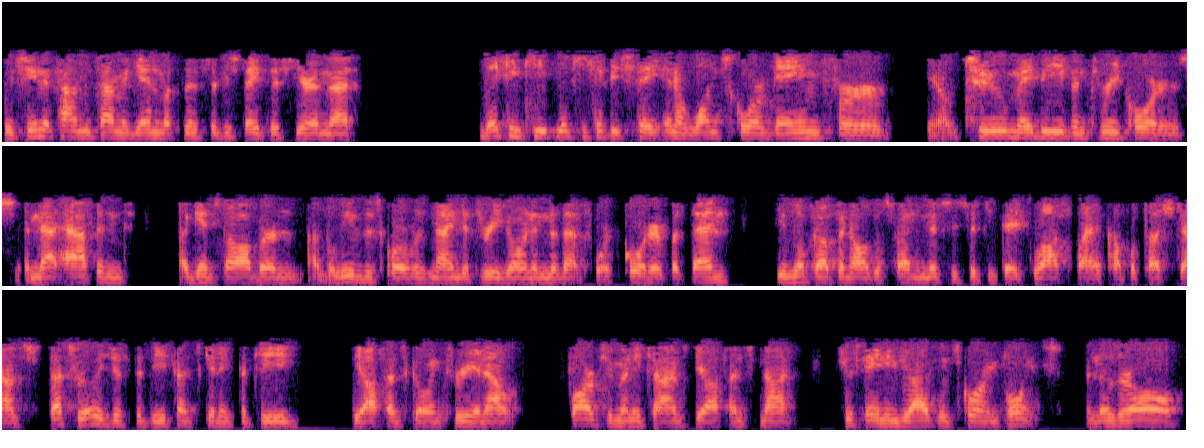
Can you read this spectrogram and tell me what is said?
we've seen it time and time again with Mississippi State this year in that they can keep Mississippi State in a one score game for, you know, two, maybe even three quarters. And that happened against Auburn. I believe the score was nine to three going into that fourth quarter. But then you look up and all of a sudden Mississippi State's lost by a couple touchdowns. That's really just the defense getting fatigued, the offense going three and out far too many times, the offense not sustaining drives and scoring points. And those are all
